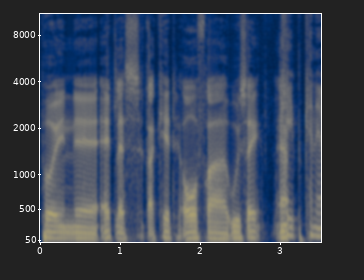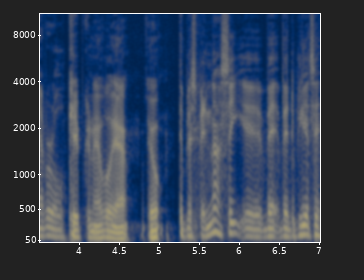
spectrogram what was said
på en uh, Atlas-raket over fra USA. Ja. Cape Canaveral. Cape Canaveral, ja. Jo. Det bliver spændende at se, uh, hvad, hvad det bliver til.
